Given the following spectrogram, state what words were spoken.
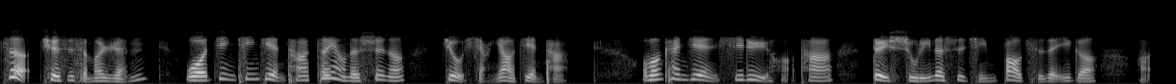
这却是什么人？我竟听见他这样的事呢？就想要见他。”我们看见希律哈，他对属灵的事情抱持着一个啊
